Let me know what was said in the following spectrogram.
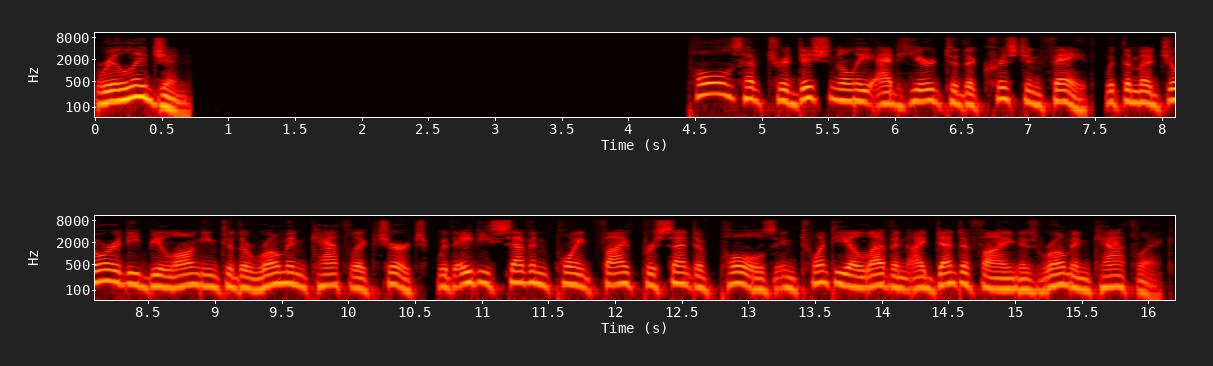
Religion Poles have traditionally adhered to the Christian faith, with the majority belonging to the Roman Catholic Church, with 87.5% of Poles in 2011 identifying as Roman Catholic.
